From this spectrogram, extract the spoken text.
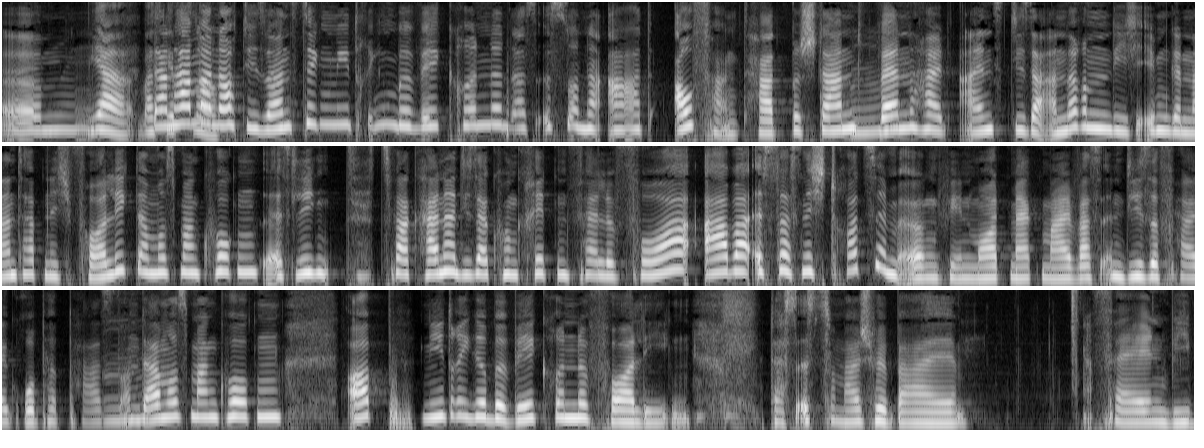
Ähm, Ja, was dann haben wir noch die sonstigen niedrigen Beweggründe. Das ist so eine Art Auffangtatbestand. Mhm. Wenn halt eins dieser anderen, die ich eben genannt habe, nicht vorliegt, dann muss man gucken. Es liegt zwar keiner dieser konkreten Fälle vor, aber ist das nicht trotzdem irgendwie ein Mordmerkmal, was in diese Fallgruppe passt? Mhm. Und da muss man gucken, ob niedrige Beweggründe vorliegen. Das ist zum Beispiel bei Fällen wie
